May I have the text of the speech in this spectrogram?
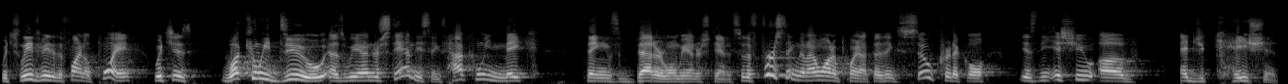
Which leads me to the final point, which is what can we do as we understand these things? How can we make things better when we understand it? So, the first thing that I want to point out that I think is so critical is the issue of education.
